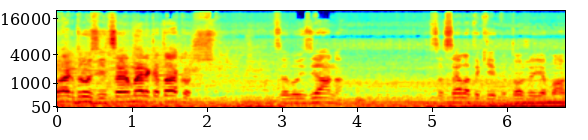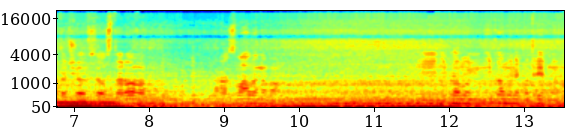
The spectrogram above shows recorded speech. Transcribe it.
Так, друзі, це Америка також. Це Луїзіана. Це села такі, де теж є багато чого всього старого, розваленого і нікому, нікому не потрібного.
